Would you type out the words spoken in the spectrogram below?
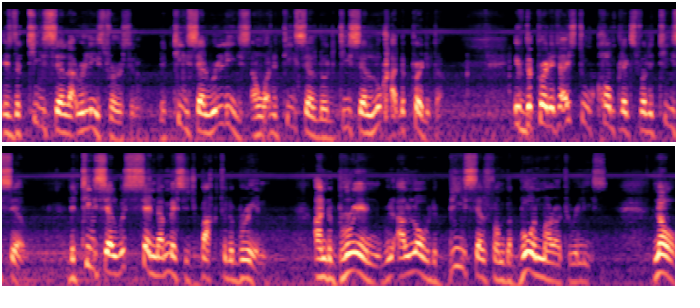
is the T cell that release first, you know. The T cell release, and what the T cell do, the T cell look at the predator. If the predator is too complex for the T cell, the T cell will send a message back to the brain, and the brain will allow the B cells from the bone marrow to release. Now,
